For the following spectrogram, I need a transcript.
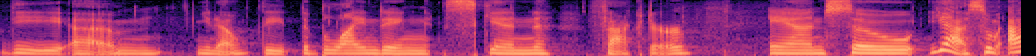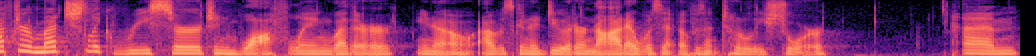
the, um, you know, the the blinding skin factor. And so, yeah, so after much like research and waffling, whether you know I was going to do it or not, I wasn't I wasn't totally sure. Um,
